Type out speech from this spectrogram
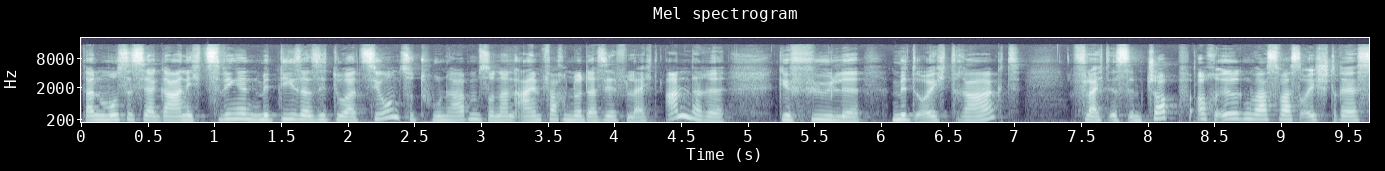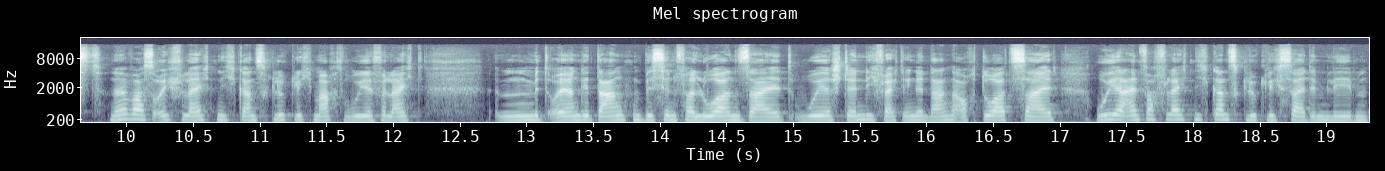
dann muss es ja gar nicht zwingend mit dieser Situation zu tun haben, sondern einfach nur, dass ihr vielleicht andere Gefühle mit euch tragt. Vielleicht ist im Job auch irgendwas, was euch stresst, ne, was euch vielleicht nicht ganz glücklich macht, wo ihr vielleicht mit euren Gedanken ein bisschen verloren seid, wo ihr ständig vielleicht in Gedanken auch dort seid, wo ihr einfach vielleicht nicht ganz glücklich seid im Leben.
